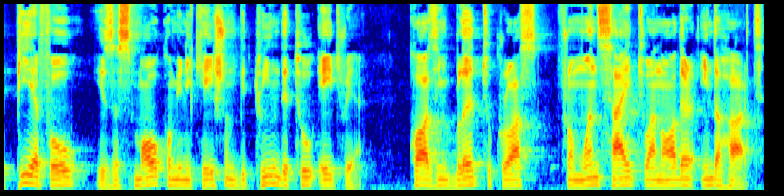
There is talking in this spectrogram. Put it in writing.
PFO is a small communication between the two atria, causing blood to cross from one side to another in the heart.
